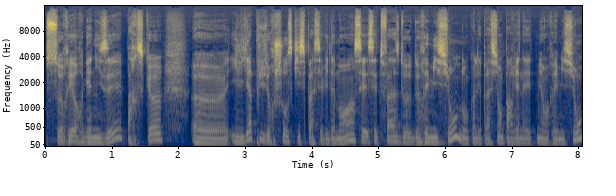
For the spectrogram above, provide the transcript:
se réorganiser parce que euh, il y a plusieurs choses qui se passent évidemment. Hein. C'est cette phase de, rémission, donc quand les patients parviennent à être mis en rémission,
